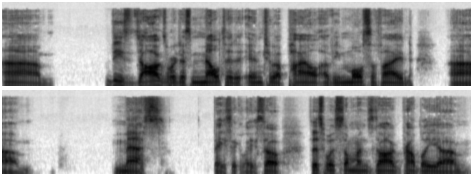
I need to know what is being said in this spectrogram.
um these dogs were just melted into a pile of emulsified um mess basically so this was someone's dog probably um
